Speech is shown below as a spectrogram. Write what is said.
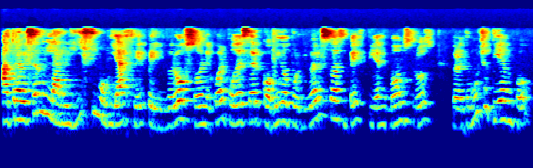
atravesar un larguísimo viaje peligroso en el cual podés ser comido por diversas bestias y monstruos durante mucho tiempo,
